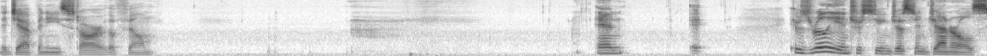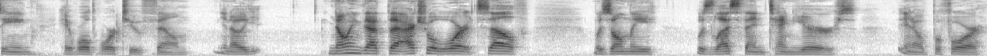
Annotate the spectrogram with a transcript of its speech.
the Japanese star of the film. And it, it was really interesting just in general seeing a World War II film. You know, knowing that the actual war itself was only was less than 10 years, you know, before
